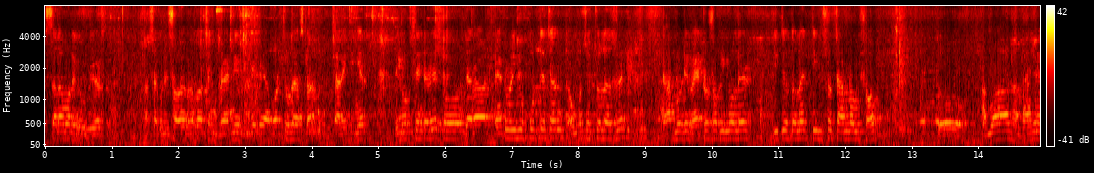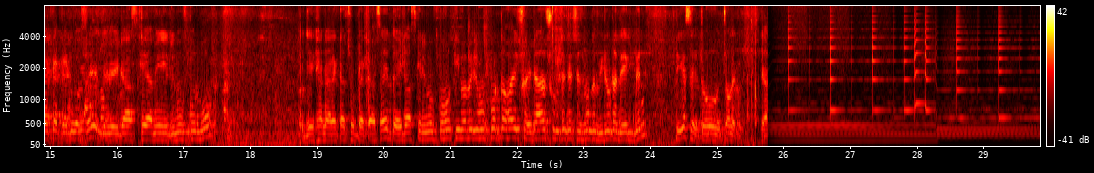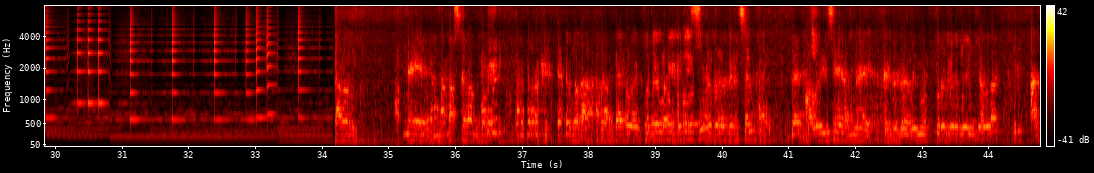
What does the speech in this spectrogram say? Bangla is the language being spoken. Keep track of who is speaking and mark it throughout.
Speaker 1: আসসালামু আলাইকুম ভিউয়ার্স। আশা করি সবাই ভালো আছেন। ব্র্যান্ড নিউ ভিডিওতে আবার চলে আসলাম কারিকিং রিমুভ সেন্টারে তো যারা ট্যাটু রিমুভ করতে চান, অবশ্যই চলে আসবেন। ধানমন্ডি মেট্রো শপিং মলের তৃতীয় তলায় তিনশো চার নং শপ তো আমার হাতে একটা ট্যাটু আছে, যে এটা আজকে আমি রিমুভ করব। যেখানে আরেকটা ছোট একটা আছে। তো এটা আজকে রিমুভ করব। কীভাবে রিমুভ করতে হয়, সেটা শুরু থেকে শেষ পর্যন্ত ভিডিওটা দেখবেন। ঠিক আছে? তো চলেন।
Speaker 2: কারণ আপনি নামাজ কালাম পড়েন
